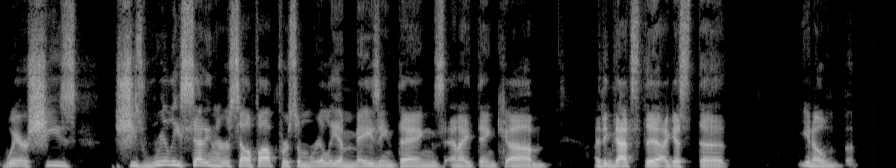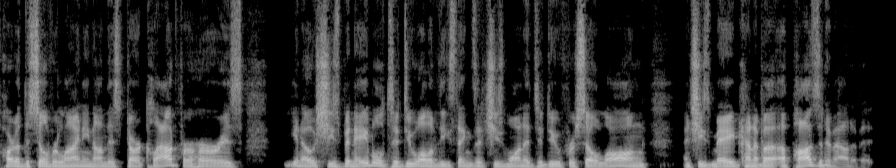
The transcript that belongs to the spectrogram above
where she's she's really setting herself up for some really amazing things and i think um i think that's the i guess the you know part of the silver lining on this dark cloud for her is you know she's been able to do all of these things that she's wanted to do for so long and she's made kind of a, a positive out of it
